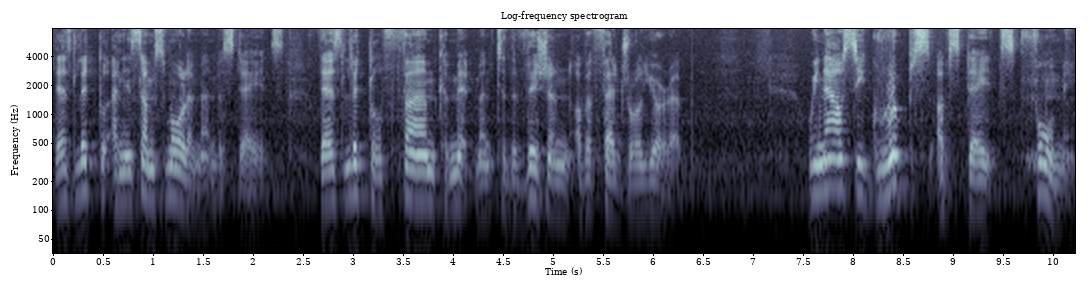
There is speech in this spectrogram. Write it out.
there's little, and in some smaller member states, there's little firm commitment to the vision of a federal Europe. We now see groups of states forming.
